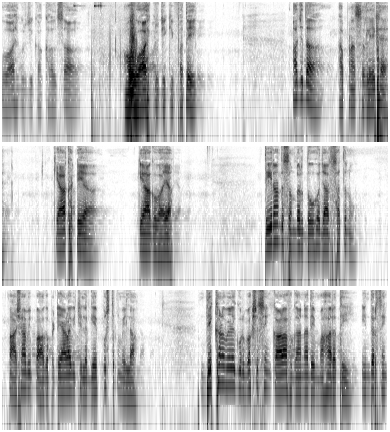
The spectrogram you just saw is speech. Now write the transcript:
ਵਾਹਿਗੁਰੂ ਜੀ ਕਾ ਖਾਲਸਾ ਵਾਹਿਗੁਰੂ ਜੀ ਕੀ ਫਤਿਹ। ਅੱਜ ਦਾ ਆਪਣਾ ਸਿਰਲੇਖ ਹੈ ਕਿਆ ਖਟਿਆ ਕਿਆ ਗਵਾਇਆ। 13 ਦਸੰਬਰ 2007 ਨੂੰ ਭਾਸ਼ਾ ਵਿਭਾਗ ਪਟਿਆਲਾ ਵਿੱਚ ਲੱਗੇ ਪੁਸਤਕ ਮੇਲਾ। ਦੇਖਣ ਵੇਲੇ ਗੁਰਬਖਸ਼ ਸਿੰਘ ਕਾਲਾ ਅਫਗਾਨਾ ਦੇ ਮਹਾਰਥੀ ਇੰਦਰ ਸਿੰਘ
